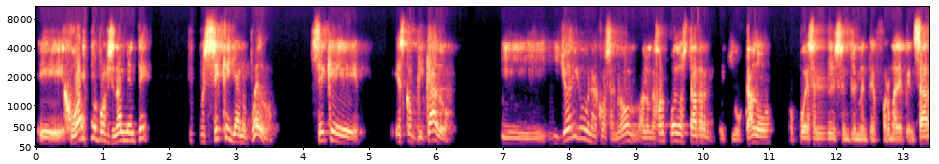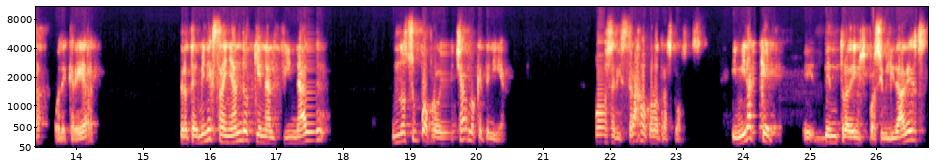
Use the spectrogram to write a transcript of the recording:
Eh, jugarlo profesionalmente, pues sé que ya no puedo, sé que es complicado, y, yo digo una cosa, ¿no? A lo mejor puedo estar equivocado o puede ser simplemente forma de pensar o de creer, pero termina extrañando quien al final no supo aprovechar lo que tenía o se distrajo con otras cosas. Y mira que eh, dentro de mis posibilidades,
